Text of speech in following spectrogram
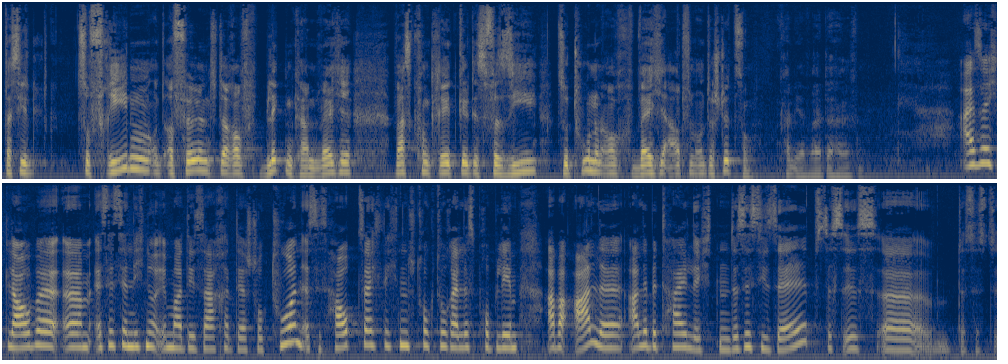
dass sie zufrieden und erfüllend darauf blicken kann. Welche, was konkret gilt es für sie zu tun und auch welche Art von Unterstützung kann ihr weiterhelfen? Also ich glaube, ähm, es ist ja nicht nur immer die Sache der Strukturen, es ist hauptsächlich ein strukturelles Problem, aber alle, alle Beteiligten, das ist sie selbst, das ist, äh, das ist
